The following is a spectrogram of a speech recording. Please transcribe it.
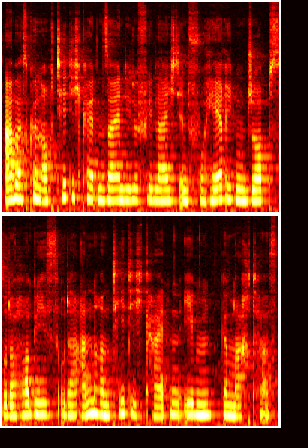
Aber es können auch Tätigkeiten sein, die du vielleicht in vorherigen Jobs oder Hobbys oder anderen Tätigkeiten eben gemacht hast.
